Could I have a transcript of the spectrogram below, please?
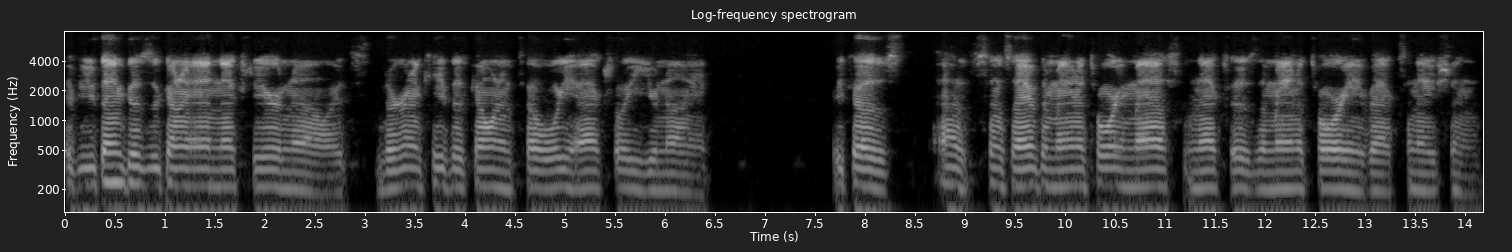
If you think this is going to end next year, no, it's they're going to keep this going until we actually unite. Because uh, since they have the mandatory mask, next is the mandatory vaccinations.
